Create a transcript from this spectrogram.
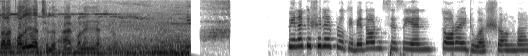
তারা কলেজে যাচ্ছিল? হ্যাঁ কলেজে যাচ্ছিল। পিনাকিশোরের প্রতিবেদন সিসিএন তরাই ডুয়ার সংবাদ।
